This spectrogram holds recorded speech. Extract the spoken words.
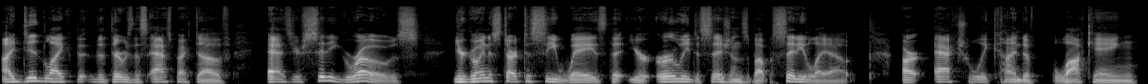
I did like that, that there was this aspect of as your city grows, you're going to start to see ways that your early decisions about city layout are actually kind of blocking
